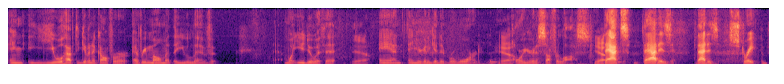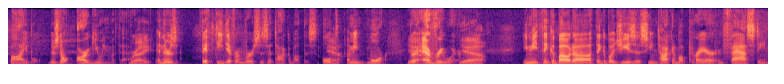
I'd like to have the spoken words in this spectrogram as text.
and you will have to give an account for every moment that you live, what you do with it, Yeah. and and you're going to get a reward, Yeah. or you're going to suffer loss. Yeah. that's that is that is straight Bible. There's no arguing with that. Right. And there's 50 different verses that talk about this. Old, Yeah. I mean, more. They're Yeah. everywhere. Yeah. You mean think about uh think about Jesus, you know, talking about prayer and fasting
